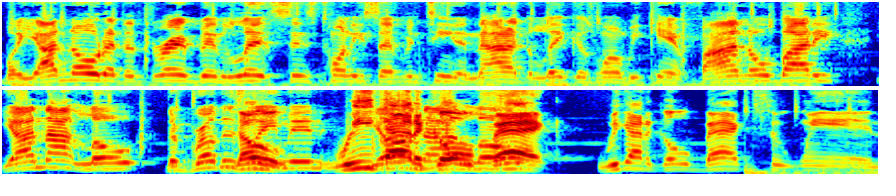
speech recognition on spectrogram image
But y'all know that the thread been lit since 2017, and now that the Lakers won, we can't find nobody. Y'all not low. The brothers No, Layman, we y'all gotta not go low. back. We gotta go back to when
